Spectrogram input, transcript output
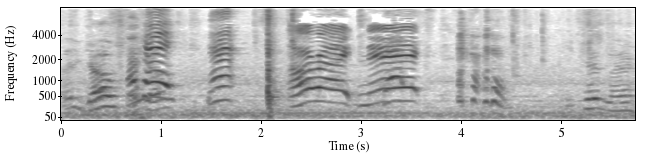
There you go. Okay, next. All right, next. Keep getting there.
